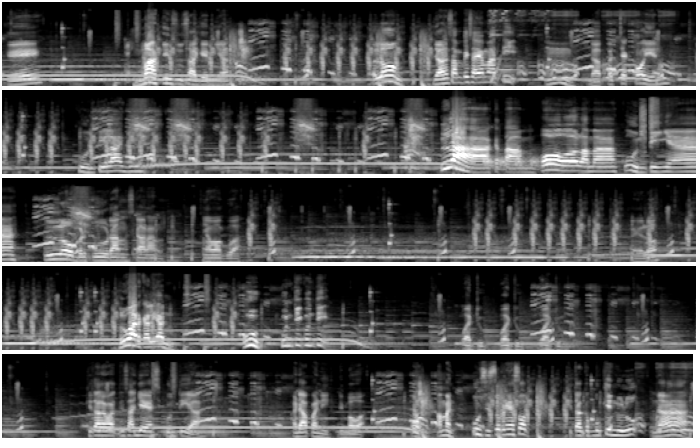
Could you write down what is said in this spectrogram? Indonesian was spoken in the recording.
Oke. Makin susah gamenya. Tolong, jangan sampai saya mati. Hmm, dapat checkpoint. Kunti lagi. Lah, ketampol sama kuntinya. Lo berkurang sekarang nyawa gua. Ayo lo. Keluar kalian. Uh, kunti-kunti. Waduh, waduh, waduh. Kita lewatin saja ya si kunti ya. Ada apa nih di bawah? Oh, aman. Uh, suster ngesot. Kita gebukin dulu. Nah.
